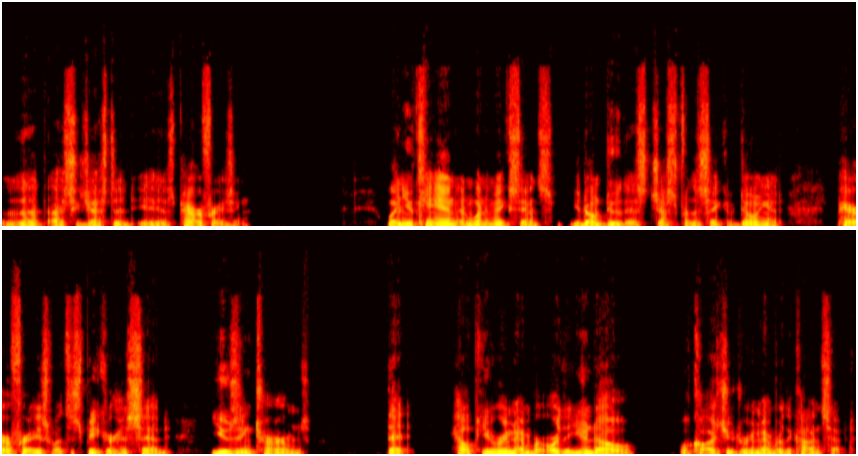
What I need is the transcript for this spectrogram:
that I suggested is paraphrasing. When you can and when it makes sense, you don't do this just for the sake of doing it. Paraphrase what the speaker has said using terms that help you remember or that you know will cause you to remember the concept.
